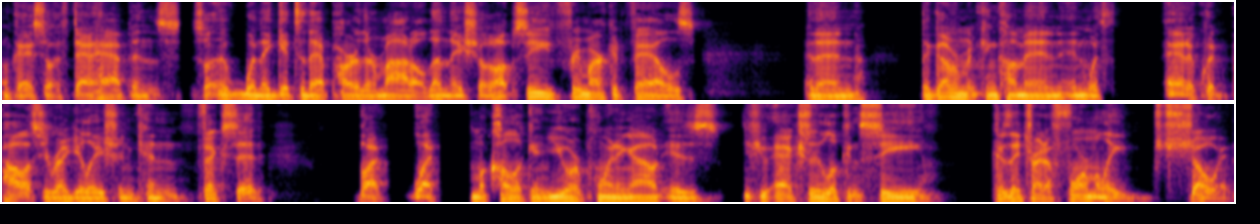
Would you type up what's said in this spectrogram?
Okay, so if that happens, so when they get to that part of their model, then they show up, oh, see, free market fails. And then the government can come in and with adequate policy regulation can fix it. But what McCulloch and Yu are pointing out is if you actually look and see, because they try to formally show it,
